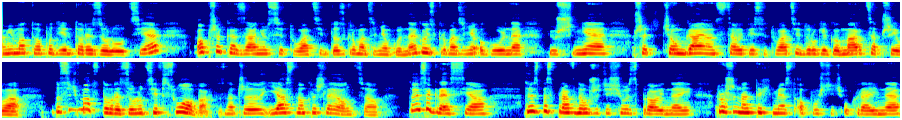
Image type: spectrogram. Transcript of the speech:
mimo to podjęto rezolucję, o przekazaniu sytuacji do Zgromadzenia Ogólnego i Zgromadzenie Ogólne już nie przeciągając całej tej sytuacji 2 marca przyjęła dosyć mocną rezolucję w słowach, to znaczy jasno określającą, to jest agresja, to jest bezprawne użycie siły zbrojnej. Proszę natychmiast opuścić Ukrainę.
